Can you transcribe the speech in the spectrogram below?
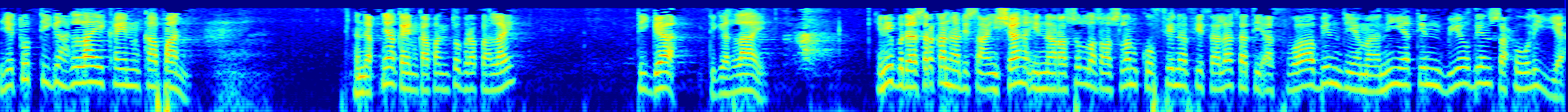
yaitu tiga helai kain kapan hendaknya kain kapan itu berapa helai tiga tiga helai ini berdasarkan hadis Aisyah, Inna Rasulullah SAW kufina fi thalathati athwabin yamaniyatin biyudin sahuliyah.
